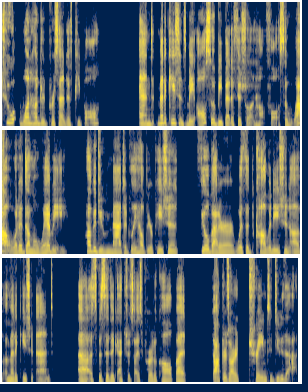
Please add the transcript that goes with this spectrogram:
to 100% of people. And medications may also be beneficial and helpful. So, wow, what a double whammy. How could you magically help your patient feel better with a combination of a medication and uh, a specific exercise protocol? But doctors aren't trained to do that.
